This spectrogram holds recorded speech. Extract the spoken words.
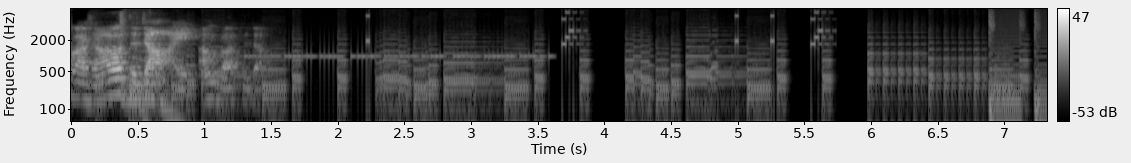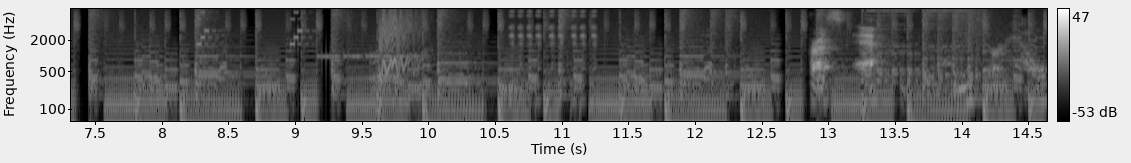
Oh gosh, I'm about to die. I'm about to die. Press F1 for help.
